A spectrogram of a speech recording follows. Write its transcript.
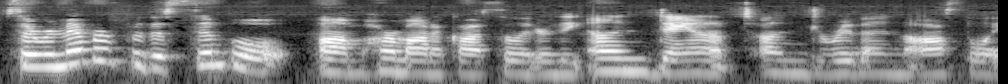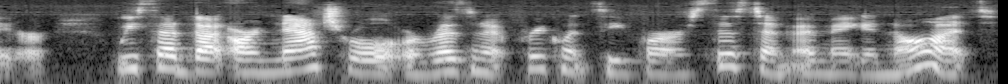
So remember for the simple um, harmonic oscillator, the undamped, undriven oscillator, we said that our natural or resonant frequency for our system, omega naught,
